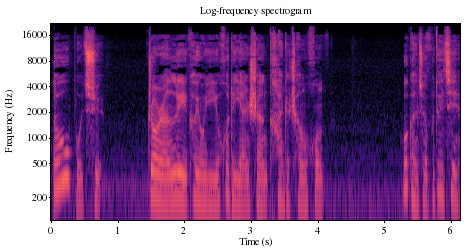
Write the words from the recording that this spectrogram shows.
都不去。”众人立刻用疑惑的眼神看着陈红。我感觉不对劲，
